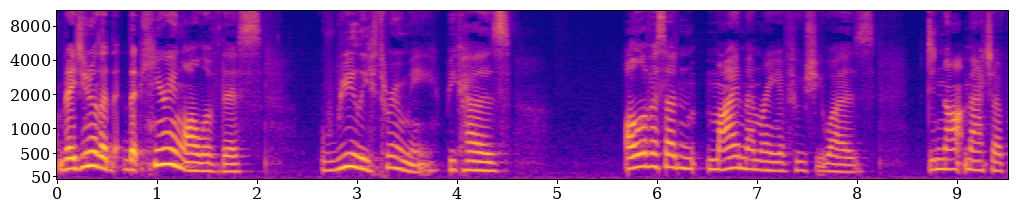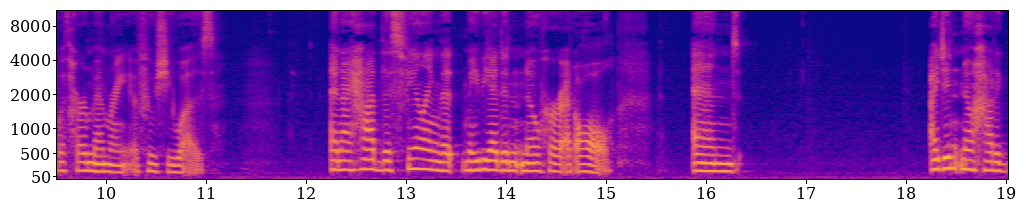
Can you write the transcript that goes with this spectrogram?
but I do know that, that hearing all of this really threw me because all of a sudden, my memory of who she was did not match up with her memory of who she was. And I had this feeling that maybe I didn't know her at all. And I didn't know how to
